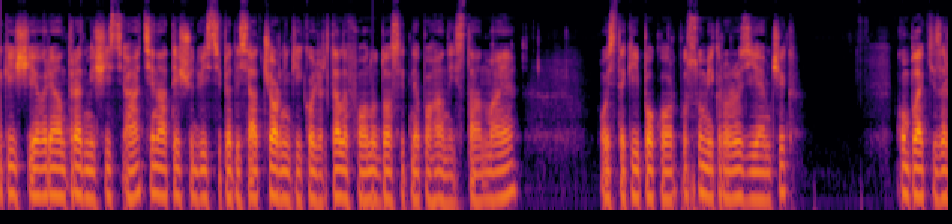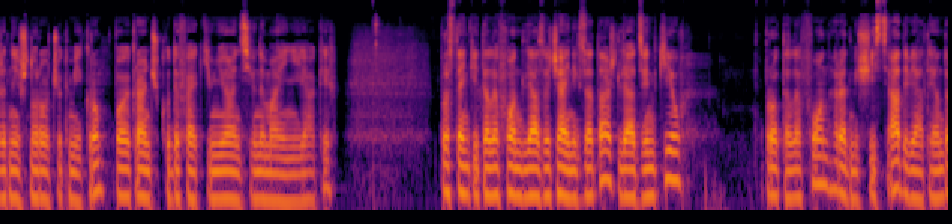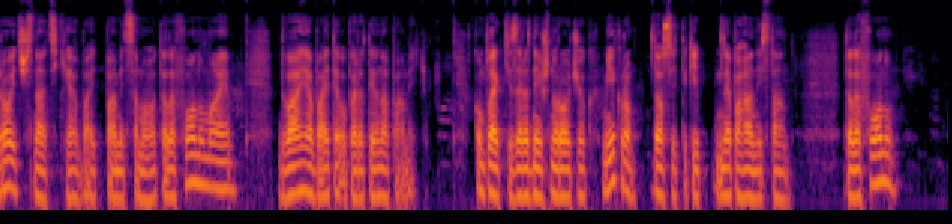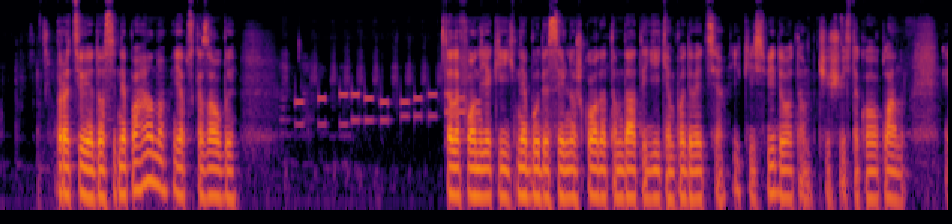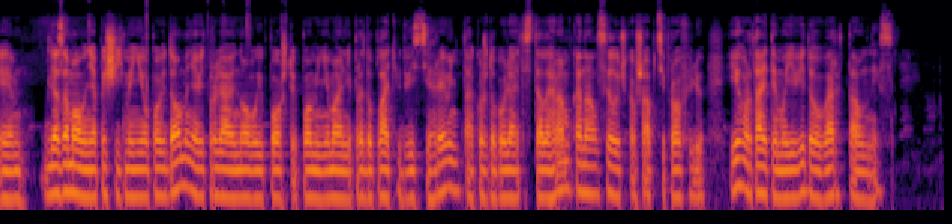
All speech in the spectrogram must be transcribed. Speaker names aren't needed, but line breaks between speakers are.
такий ще є варіант Redmi 6A, ціна 1250, чорненький колір телефону, досить непоганий стан має. Ось такий по корпусу, мікророз'ємчик. В комплекті зарядний шнурочок мікро. По екранчику дефектів, нюансів немає ніяких. Простенький телефон для звичайних задач, для дзвінків. Про телефон Redmi 6A, 9 Android, 16 ГБ пам'ять самого телефону має, 2 ГБ оперативна пам'ять. В комплекті зарядний шнурочок мікро, досить такий непоганий стан телефону. Працює досить непогано, я б сказав би. Телефон, який не буде сильно шкода там дати дітям подивитися якісь відео там чи щось такого плану. Е, Для замовлення пишіть мені у повідомлення, відправляю новою поштою по мінімальній предоплаті в 200 гривень. Також додайтесь телеграм-канал, силочка в шапці профілю, і гортайте мої відео вверх та вниз.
